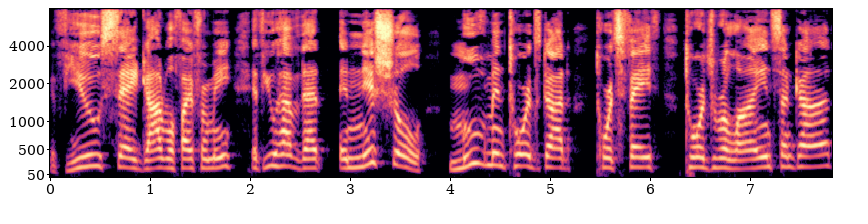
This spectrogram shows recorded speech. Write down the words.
If you say God will fight for me, if you have that initial movement towards God, towards faith, towards reliance on God,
